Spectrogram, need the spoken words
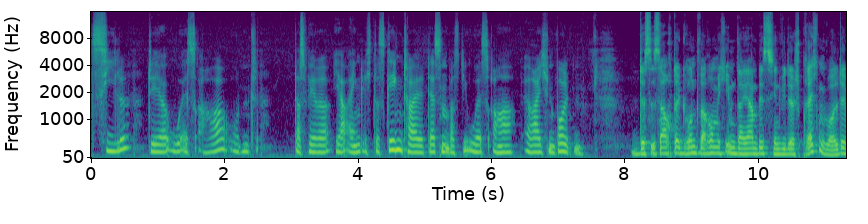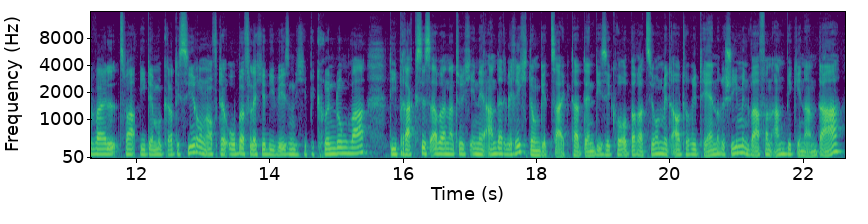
Ziele der USA und das wäre ja eigentlich das Gegenteil dessen, was die USA erreichen wollten. Das ist auch der Grund, warum ich ihm da ja ein bisschen widersprechen wollte, weil zwar die Demokratisierung auf der Oberfläche die wesentliche Begründung war, die Praxis aber natürlich in eine andere Richtung gezeigt hat, denn diese Kooperation mit autoritären Regimen war von Anbeginn an da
